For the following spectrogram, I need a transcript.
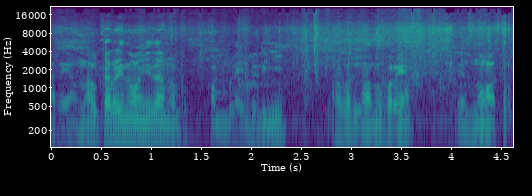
അറിയാവുന്ന ആൾക്കാരെ നിന്ന് വാങ്ങിയതാണ്. അപ്പോൾ കംപ്ലൈന്റ് ഇടുങ്ങി അതല്ലാന്ന് പറയാം എന്ന് മാത്രം.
